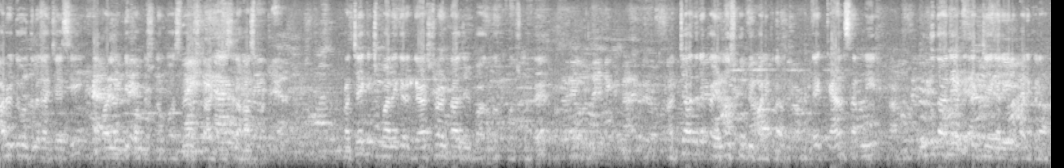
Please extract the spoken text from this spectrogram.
ఆరోగ్యవంతులుగా చేసి వాళ్ళ ఇంటికి పంపించడం కోసమే స్టార్ట్ చేసిన హాస్పిటల్. ప్రత్యేకించి మా దగ్గర గ్యాస్ట్రాంటాలజీ విభాగంలో పోల్చుకుంటే అత్యాధునిక ఎండోస్కోపీ పరికరాలు అంటే క్యాన్సర్ని ముందుగానే డిటెక్ట్ చేయగలిగిన పరికరాలు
